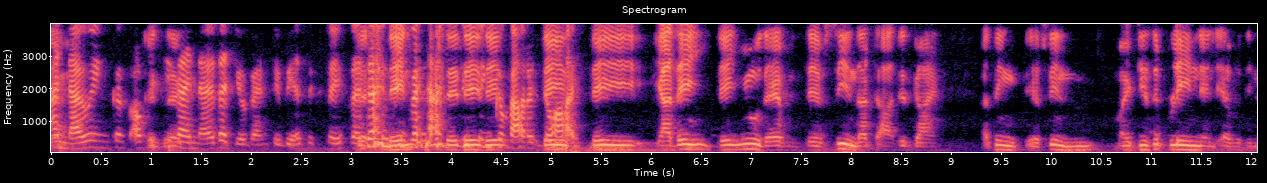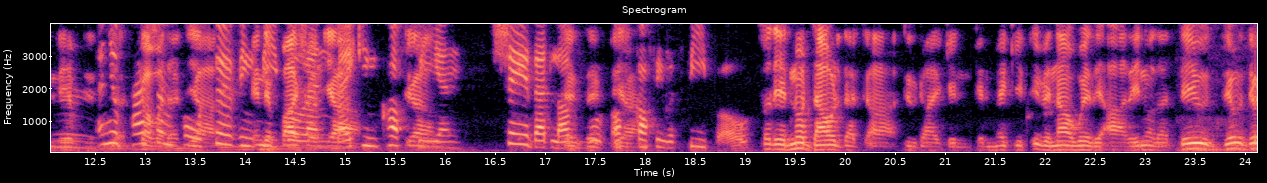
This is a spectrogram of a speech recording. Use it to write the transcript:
yeah. and knowing because obviously Exactly. they know that you're going to be a success. They, They- don't they- even have they- to they- think they- about it they, twice. They, yeah, they they knew they've they've seen that uh, this guy. I think they've seen my discipline and everything. They have Mm. And your discovered passion that, for yeah. serving And people passion, and yeah. making coffee Yeah. and share that love Exact- of yeah. coffee with people. So they had no doubt that uh, this guy can, can make it. Even now, where they are, they know that they they they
